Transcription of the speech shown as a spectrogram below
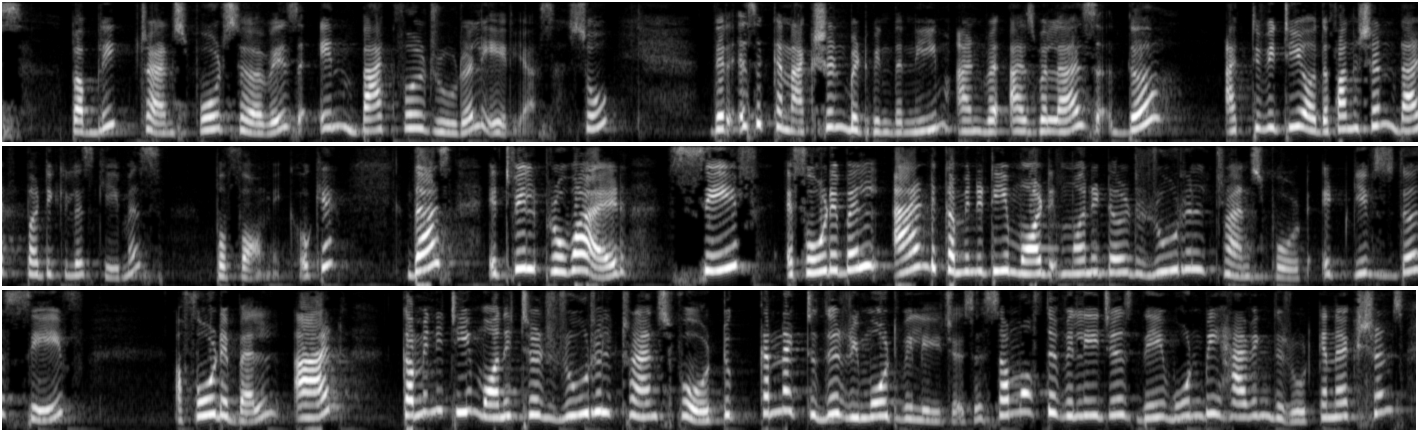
public transport service in backward rural areas. So, there is a connection between the name and as well as the activity or the function that particular scheme is performing okay thus it will provide safe affordable and community monitored rural transport. It gives the safe affordable and community monitored rural transport to connect to the remote villages. Some of the villages they won't be having the road connections.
